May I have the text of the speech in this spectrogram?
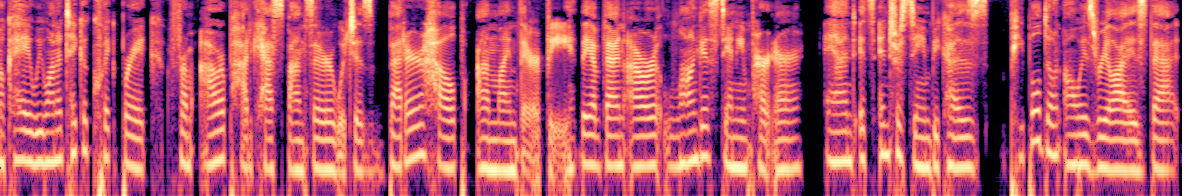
Okay, we want to take a quick break from our podcast sponsor, which is BetterHelp Online Therapy. They have been our longest standing partner. And it's interesting because people don't always realize that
